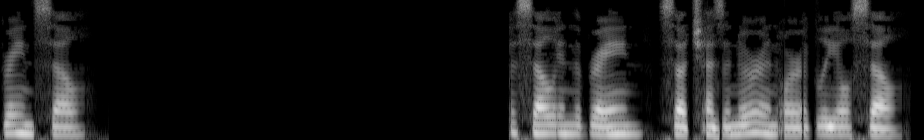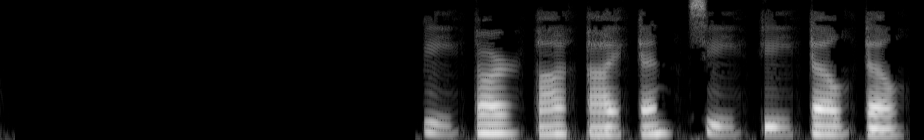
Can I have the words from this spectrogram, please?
Brain cell. A cell in the brain, such as a neuron or a glial cell. B R A I N C E L L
